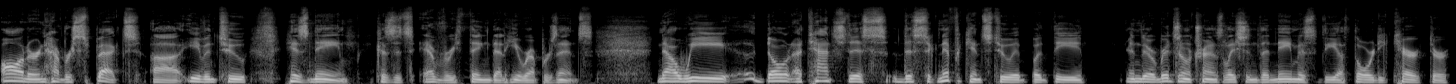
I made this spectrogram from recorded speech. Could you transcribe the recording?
honor, and have respect, uh, even to His name, because it's everything that He represents. Now we don't attach this this significance to it, but the in the original translation, the name is the authority, character,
